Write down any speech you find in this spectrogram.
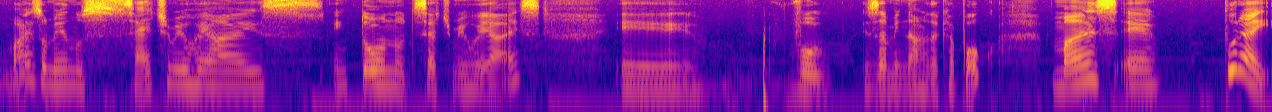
mais ou menos 7 mil reais em torno de 7 mil reais. É, vou examinar daqui a pouco, mas é por aí.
